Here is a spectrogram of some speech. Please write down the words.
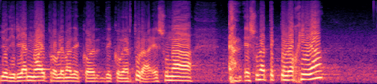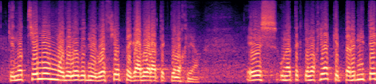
yo diría, no hay problema de, cobertura. Es una, es una tecnología que no tiene un modelo de negocio pegado a la tecnología. Es una tecnología que permite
